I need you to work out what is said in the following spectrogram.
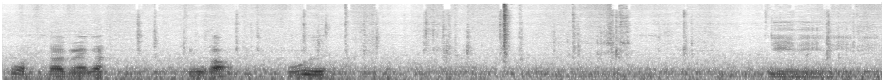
โอ้ใส่ไหมก็กินของอู้ยนี่นี่นี่นี่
